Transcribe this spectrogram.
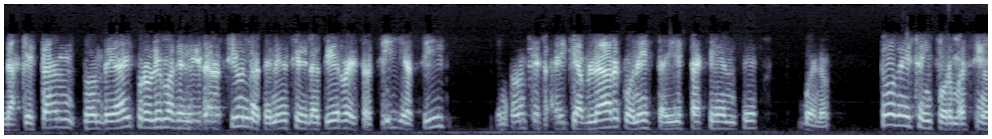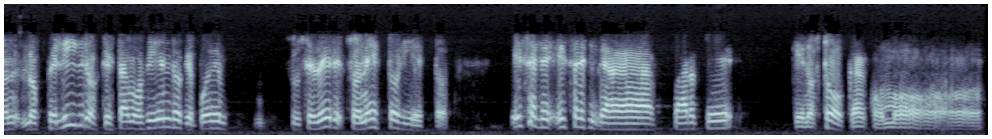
las que están donde hay problemas de degradación, la tenencia de la tierra es así y así, entonces hay que hablar con esta y esta gente. Bueno, toda esa información, los peligros que estamos viendo que pueden suceder son estos y estos. Esa es, esa es la parte que nos toca como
